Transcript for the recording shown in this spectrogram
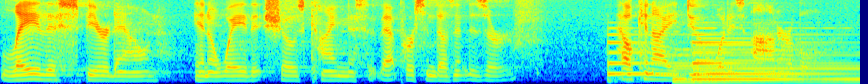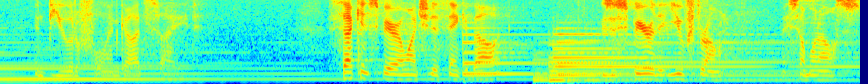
lay this spear down in a way that shows kindness that that person doesn't deserve? How can I do what is honorable and beautiful in God's sight? Second spear I want you to think about is a spear that you've thrown by someone else.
